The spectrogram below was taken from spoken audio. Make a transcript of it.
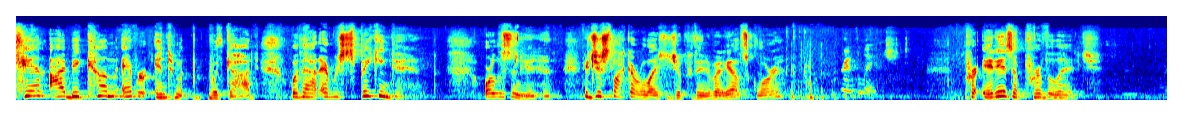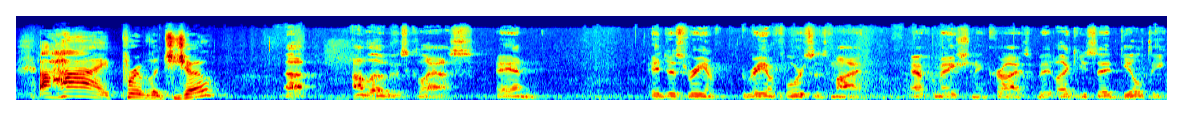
Can I become ever intimate with God without ever speaking to Him or listening to Him? It's just like a relationship with anybody else, Gloria. Privileged. It is a privilege, a high privilege. Joe? Uh, I love this class, and it just re- reinforces my affirmation in Christ. But like you said, guilty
